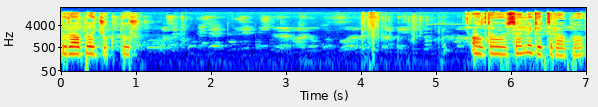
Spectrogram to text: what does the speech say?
Dur ablacık dur. Al tamam sen de getir ablam.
